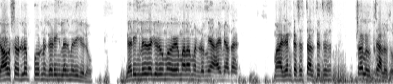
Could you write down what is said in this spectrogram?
गाव सोडलं पूर्ण गड इंग्लजमध्ये गेलो. गड इंग्लजला गेलो मग मला म्हणलो मी आहे मी आता माझ्यानं कसं चालतं तसं चालव चालवतो.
